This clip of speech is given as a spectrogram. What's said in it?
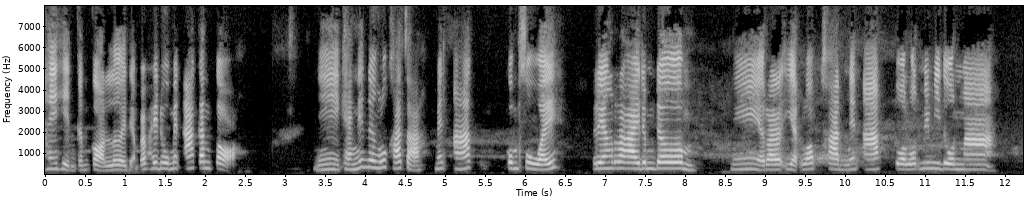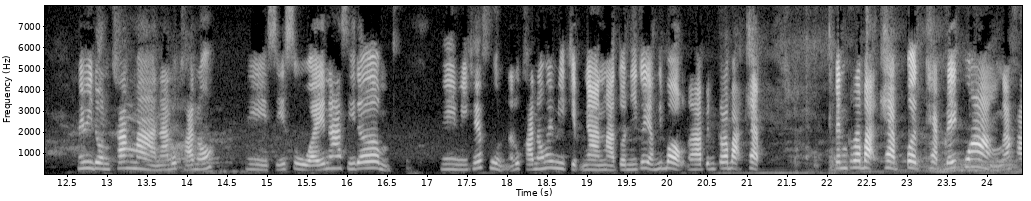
ให้เห็นกันก่อนเลย เดี๋ยวไปให้ดูเม็ดอาร์กกันก่อ นี่แข็งนิดนึงลูกค้าจ๋าเม็ดอาร์กกลมสวย เรียงรายเดิมๆนี่รายละเอียดรอบคันเม็ดอาร์คตัวรถไม่มีโดนมา ไม่มีโดนข้างมานะลูกค้าเนาะ นี่สีสวยหน้าสีเดิม นี่มีแค่ฝุ่นนะลูกค้าเนาะไม่มีเก็บงานมาตัวนี้ก็อย่างที่บอกนะคะเป็นกระบะแคปเป็นกระบะแคปเปิดแคปได้กว้างนะคะ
